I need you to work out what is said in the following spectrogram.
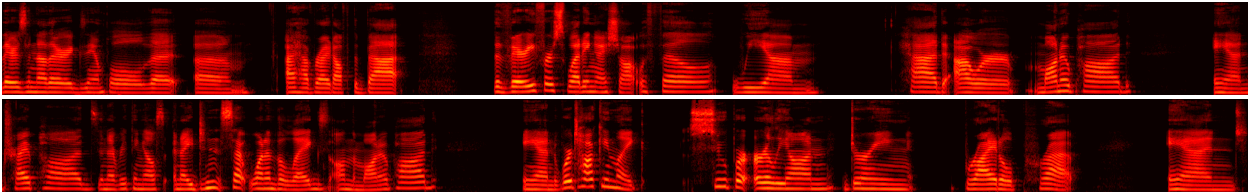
there's another example that um, I have right off the bat. The very first wedding I shot with Phil, we um, had our monopod and tripods and everything else, and I didn't set one of the legs on the monopod. And we're talking like super early on during bridal prep. And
